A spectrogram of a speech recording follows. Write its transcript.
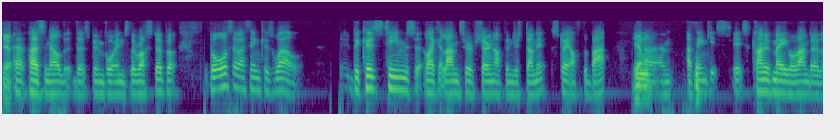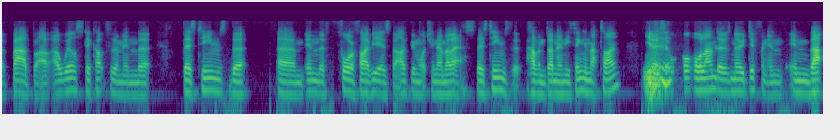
yeah, uh, personnel that that's been brought into the roster, but but also I think as well because teams like Atlanta have shown up and just done it straight off the bat. Yeah. Um, I think it's it's kind of made Orlando look bad, but I, I will stick up for them in that there's teams that um, in the four or five years that I've been watching MLS, there's teams that haven't done anything in that time. You know, so Orlando is no different in in that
